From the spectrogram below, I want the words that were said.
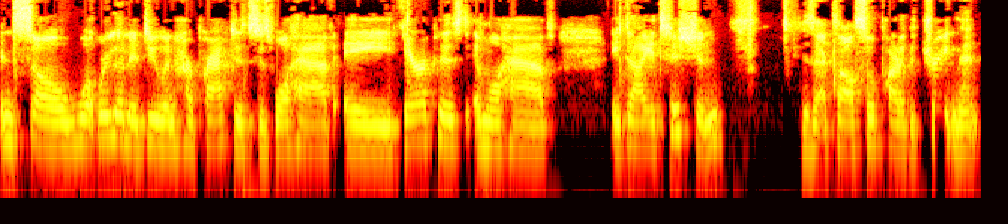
And so, what we're going to do in her practice is we'll have a therapist and we'll have a dietitian, because that's also part of the treatment,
